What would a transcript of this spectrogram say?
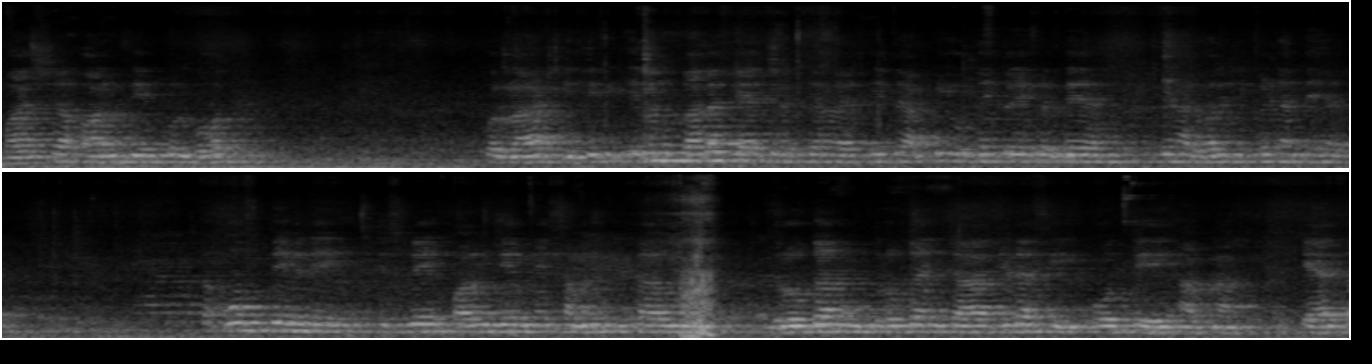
ਬਾਦਸ਼ਾਹ ਔਰੰਗਜ਼ੇਬ ਕੋਲ ਬਹੁਤ ਕੁਰਲਾਟ ਕੀਤੀ ਵੀ ਇਹਨਾਂ ਨੂੰ ਕਾਹਦਾ ਕੈਦ ਰੱਖਿਆ ਹੋਇਆ? ਸੀ ਤੇ ਆਪੇ ਹੀ ਉਦਾਂ ਹੀ ਤੁਰੇ ਫਿਰਦੇ ਆ ਇਹ ਹਰ ਵਾਰੀ ਨਿਕਲ ਜਾਂਦੇ ਆ। ਤਾਂ ਉਸ ਦੇ ਵੇਲੇ ਜਿਸ ਵੇਲੇ ਔਰੰਗਜ਼ੇਬ ਨੇ ਸਮਝ ਕੀਤਾ ਦਰੋਗਾ ਨੂੰ ਦਰੋਗਾ ਇੰਚਾਰਜ ਜਿਹੜਾ ਸੀ, ਉਹ ਤੇ ਆਪਣਾ ਕੈਦ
